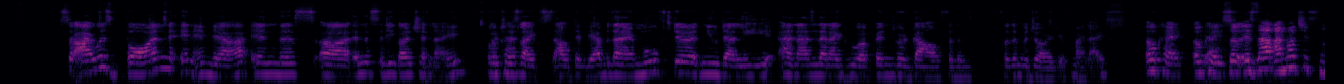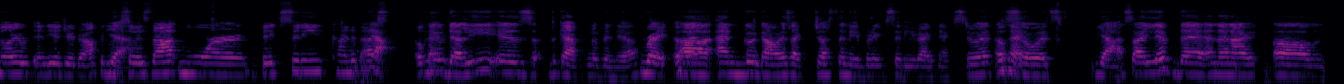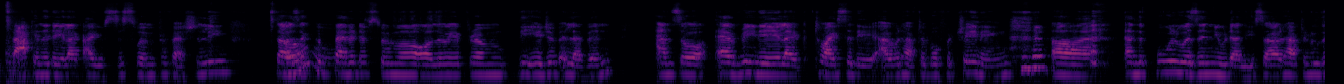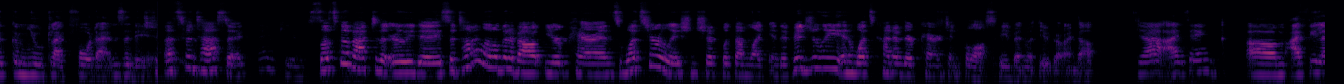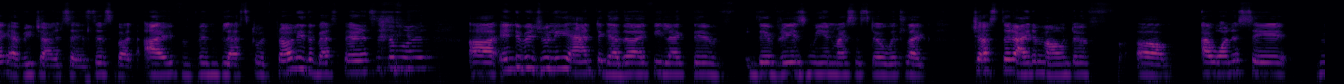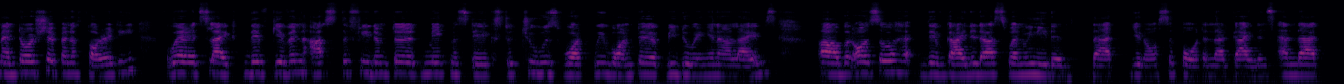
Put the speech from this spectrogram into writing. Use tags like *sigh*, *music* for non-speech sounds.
So I was born in India in this uh, in the city called Chennai, which Okay. is like South India. But then I moved to New Delhi, and, and then I grew up in Gurgaon for the for the majority of my life. Okay, okay. So, is that I'm not too familiar with India geographically. Yeah. So, is that more big city kind of? Yeah. Okay. New Delhi is the capital of India, Right. Okay. uh, and Gurgaon is like just the neighboring city right next to it. Okay. So it's yeah. So I lived there, and then I um back in the day, like I used to swim professionally. So I was a Oh. competitive swimmer all the way from the age of eleven. And so every day, like twice a day, I would have to go for training. *laughs* Uh, and the pool was in New Delhi, so I would have to do the commute like four times a day. That's fantastic. Thank you. So let's go back to the early days. So tell me a little bit about your parents. What's your relationship with them like individually, and what's kind of their parenting philosophy been with you growing up? Yeah, I think um, I feel like every child says this, but I've been blessed with probably the best parents in the *laughs* world. Uh, individually and together, I feel like they've they've raised me and my sister with like just the right amount of um, I want to say mentorship and authority, where it's like they've given us the freedom to make mistakes, to choose what we want to be doing in our lives. Uh, but also they've guided us when we needed that you know support and that guidance and that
